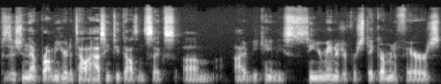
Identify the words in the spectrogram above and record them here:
position that brought me here to Tallahassee in 2006. Um, I became the senior manager for state government affairs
